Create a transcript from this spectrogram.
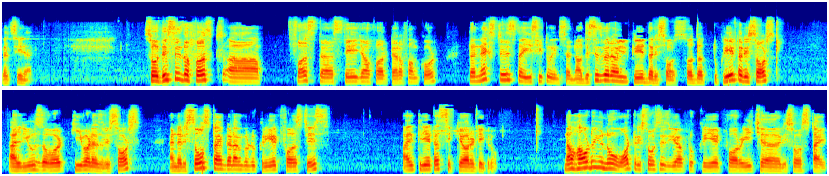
Let's see that. So this is the first uh, first uh, stage of our Terraform code. The next is the EC2 instance. Now this is where I will create the resource. So the, to create a resource, I'll use the word keyword as resource. And the resource type that I'm going to create first is I'll create a security group. Now, how do you know what resources you have to create for each uh, resource type?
